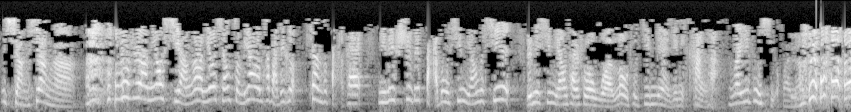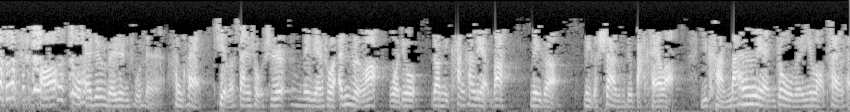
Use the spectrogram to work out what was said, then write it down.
你想象啊，就是啊，你要想啊，你要想怎么样让他把这个扇子打开，你那诗得打动新娘的心，人家新娘才说我露出金面给你看看。万一不喜欢呢？好，窦怀真文人出身，很快写了三首诗。那边说恩准了，我就让你看看脸吧。那个那个扇子就打开了。一看满脸皱纹，一老太太。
